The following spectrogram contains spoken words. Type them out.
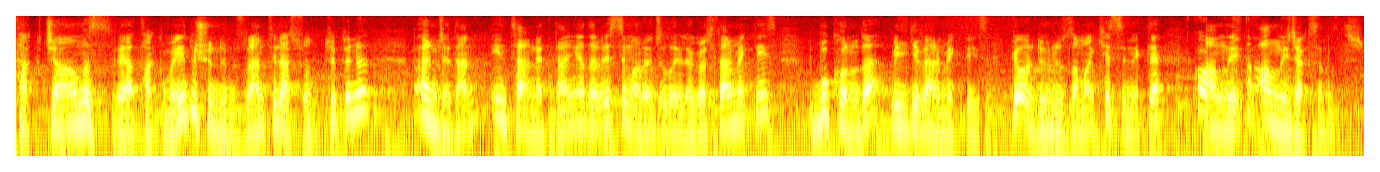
takacağımız veya takmayı düşündüğümüz ventilasyon tüpünü önceden internetten ya da resim aracılığıyla göstermekteyiz. Bu konuda bilgi vermekteyiz. Gördüğünüz zaman kesinlikle Korkmuyoruz, anlay- tamam. anlayacaksınızdır.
